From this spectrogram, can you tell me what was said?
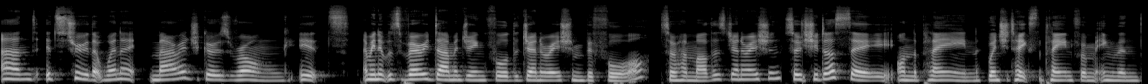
And it's true that when a marriage goes wrong, it's, I mean, it was very damaging for the generation before so her mother's generation. So she does say on the plane, when she takes the plane from England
